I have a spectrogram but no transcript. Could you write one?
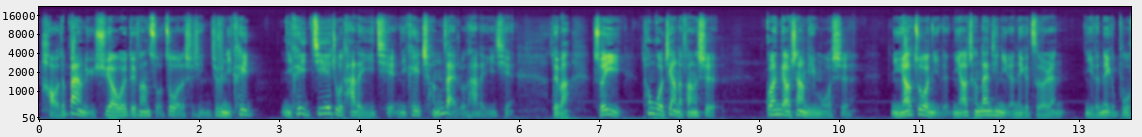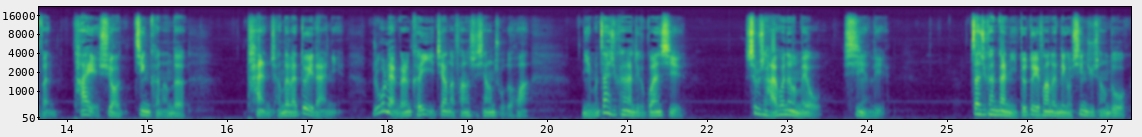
好的伴侣需要为对方所做的事情，就是你可以你可以接住他的一切，你可以承载住他的一切，对吧？所以。通过这样的方式，关掉上帝模式，你要做你的，你要承担起你的那个责任，你的那个部分，他也需要尽可能的坦诚的来对待你。如果两个人可以以这样的方式相处的话，你们再去看看这个关系，是不是还会那么没有吸引力？再去看看你对对方的那种兴趣程度，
